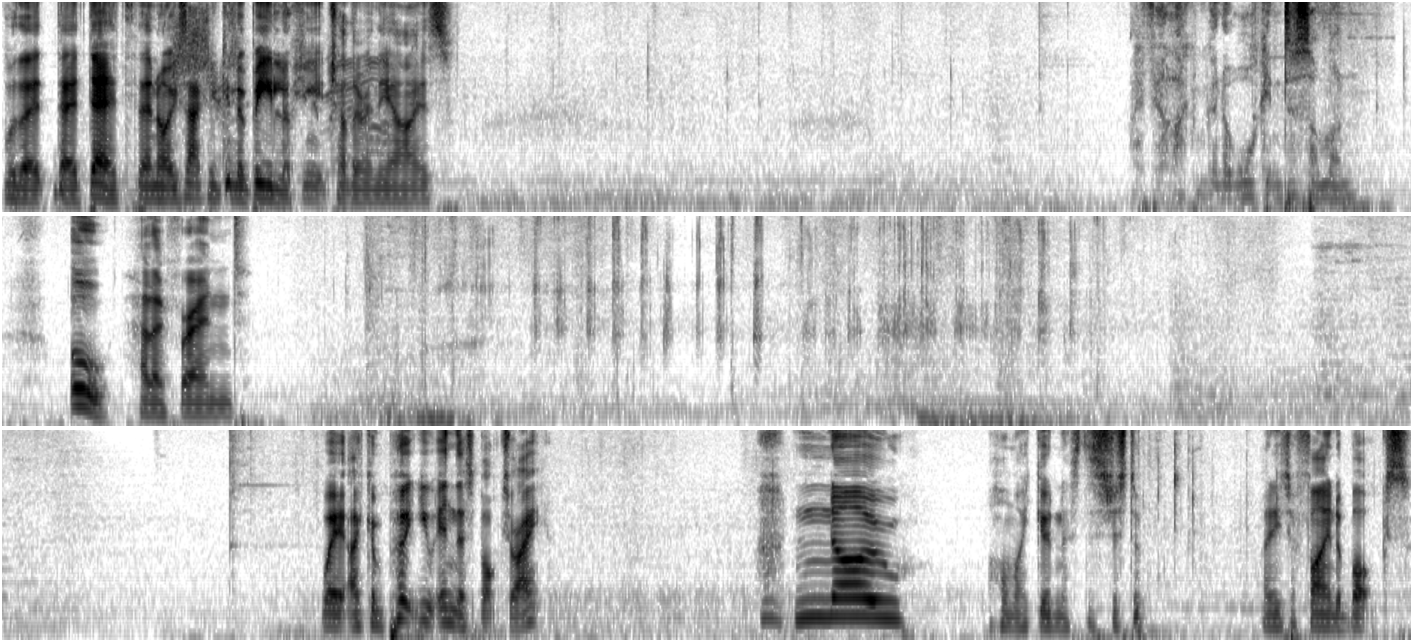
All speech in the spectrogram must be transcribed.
Well, they're, they're dead. They're not exactly going to be looking each other in the eyes. I feel like I'm to walk into someone. Oh, hello, friend. Wait, I can put you in this box, right? no! Oh my goodness, this is just a... I need to find a box.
